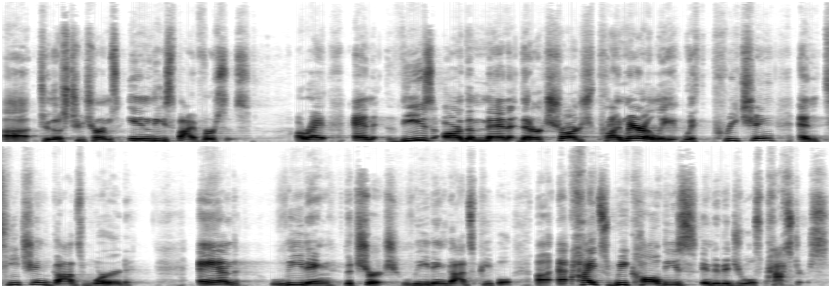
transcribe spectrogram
uh, to those two terms in these five verses. All right? And these are the men that are charged primarily with preaching and teaching God's word and leading the church, leading God's people. Uh, at Heights, we call these individuals pastors.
